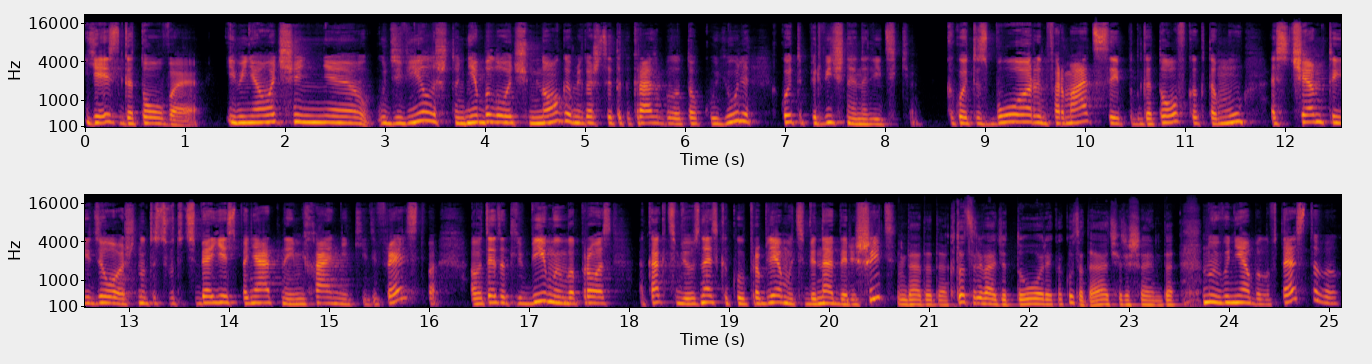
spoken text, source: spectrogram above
есть готовое. И меня очень э, удивило, что не было очень много, мне кажется, это как раз было только у Юли, какой-то первичной аналитики какой-то сбор информации, подготовка к тому, а с чем ты идешь. Ну, то есть вот у тебя есть понятные механики дифференства, а вот этот любимый вопрос, а как тебе узнать, какую проблему тебе надо решить? Да-да-да. Кто целевая аудитория, какую задачу решаем, да. Ну, его не было в тестовых.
